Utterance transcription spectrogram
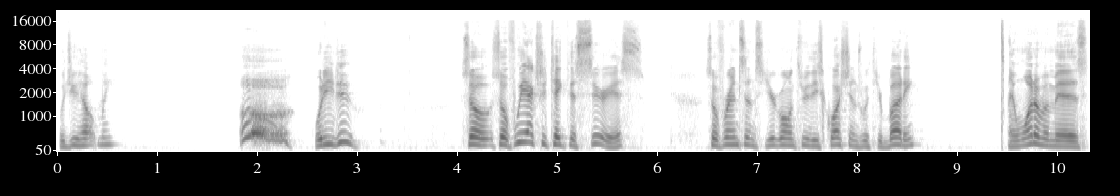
Would you help me? what do you do? So, so if we actually take this serious, so, for instance, you're going through these questions with your buddy, and one of them is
